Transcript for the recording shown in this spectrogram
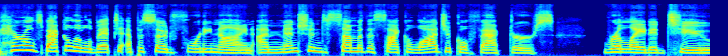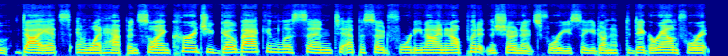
heralds back a little bit to episode 49. I mentioned some of the psychological factors related to diets and what happens. So I encourage you go back and listen to episode 49 and I'll put it in the show notes for you so you don't have to dig around for it.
